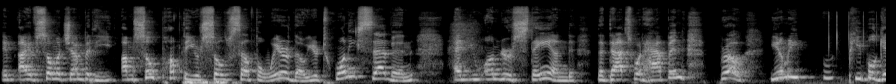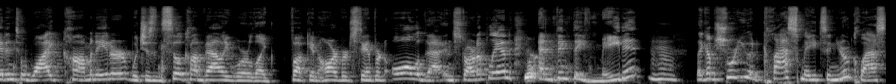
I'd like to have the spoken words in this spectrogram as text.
I have so much empathy. I'm so pumped that you're so self-aware, though. You're 27 and you understand that that's what happened, bro. You know how many people get into Y Combinator, which is in Silicon Valley, where like fucking Harvard, Stanford, all of that in startup land, and think they've made it. Mm-hmm. Like I'm sure you had classmates in your class.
